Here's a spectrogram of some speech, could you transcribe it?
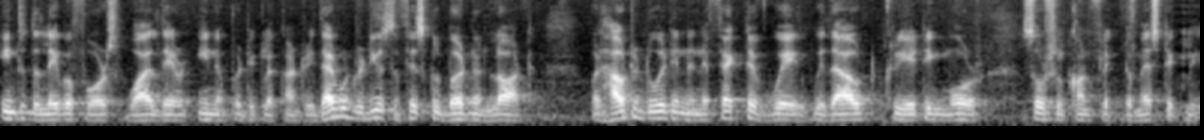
into the labor force while they're in a particular country. That would reduce the fiscal burden a lot, but how to do it in an effective way without creating more social conflict domestically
